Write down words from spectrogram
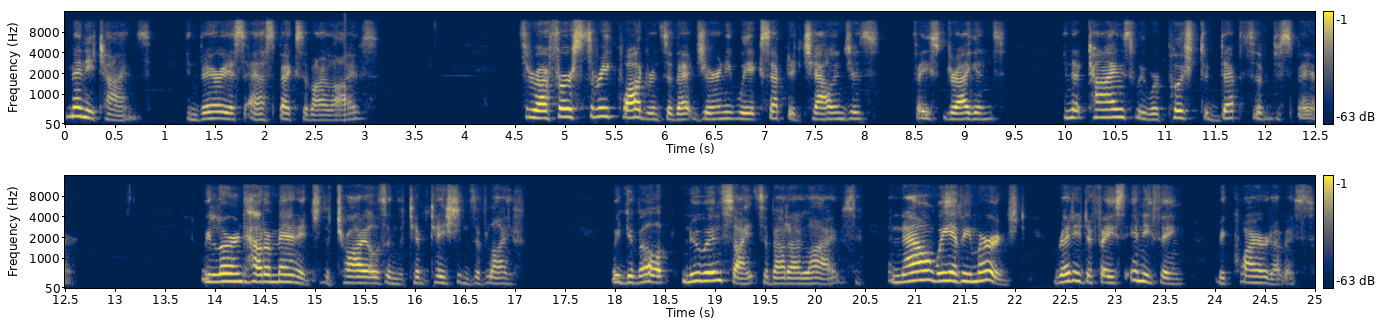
many times in various aspects of our lives. Through our first three quadrants of that journey, we accepted challenges, faced dragons, and at times we were pushed to depths of despair. We learned how to manage the trials and the temptations of life. We developed new insights about our lives, and now we have emerged ready to face anything required of us.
